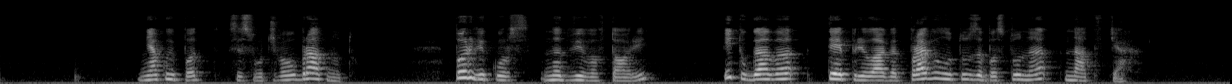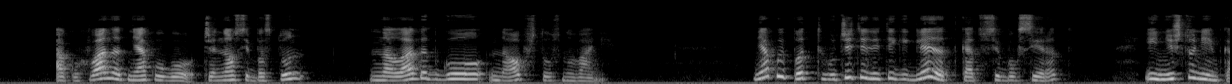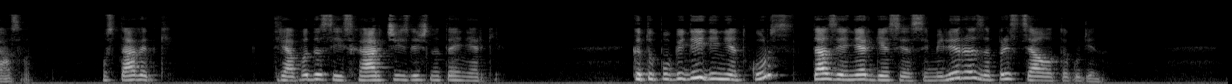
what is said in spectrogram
Някой път се случва обратното. Първи курс надвива втори и тогава те прилагат правилото за бастуна над тях. Ако хванат някого, че носи бастун, налагат го на общо основание. Някой път учителите ги гледат, като се боксират и нищо не им казват. Оставят ги. Трябва да се изхарчи излишната енергия. Като победи единият курс, тази енергия се асимилира за през цялата година.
